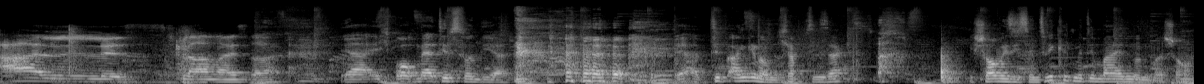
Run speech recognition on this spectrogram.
Alles klar, Meister. Ja, ich brauche mehr Tipps von dir. ja, Tipp angenommen. Ich hab dir gesagt. Ich schaue, wie sich entwickelt mit den beiden und mal schauen.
